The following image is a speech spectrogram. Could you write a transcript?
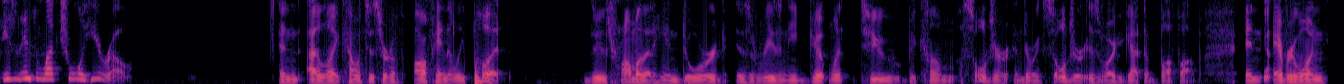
he's an intellectual hero and I like how it's just sort of offhandedly put. The trauma that he endured is the reason he get, went to become a soldier, and during soldier is where he got to buff up, and yep. everyone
